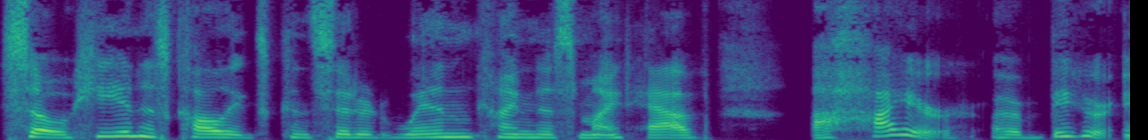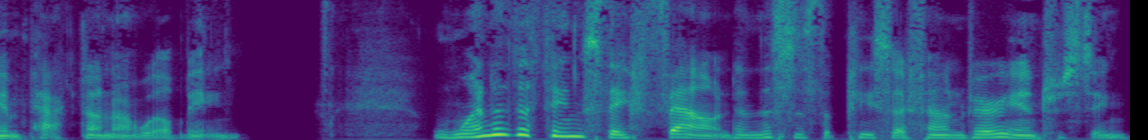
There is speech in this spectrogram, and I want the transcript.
So he and his colleagues considered when kindness might have a higher or bigger impact on our well-being. One of the things they found, and this is the piece I found very interesting,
